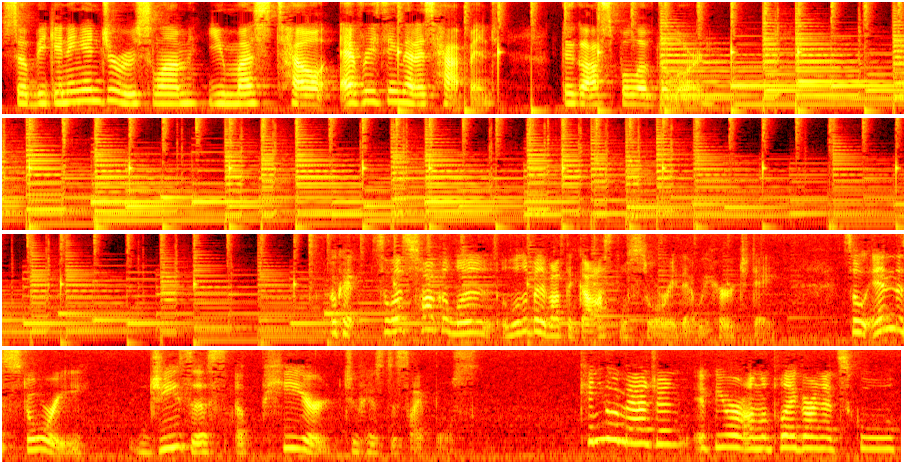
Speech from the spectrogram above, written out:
So, beginning in Jerusalem, you must tell everything that has happened. The Gospel of the Lord. So let's talk a little, a little bit about the gospel story that we heard today. So, in the story, Jesus appeared to his disciples. Can you imagine if you were on the playground at school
